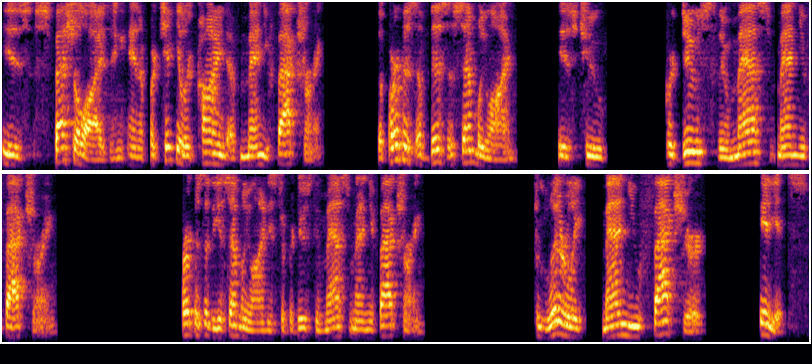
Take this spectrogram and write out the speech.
is specializing in a particular kind of manufacturing. The purpose of this assembly line is to produce through mass manufacturing. Purpose of the assembly line is to produce through mass manufacturing, to literally manufacture idiots,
